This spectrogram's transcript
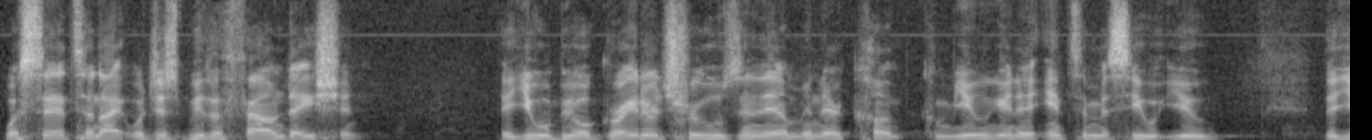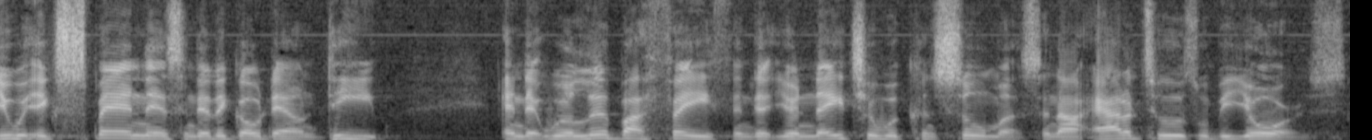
was said tonight, will just be the foundation. That you will build greater truths in them in their com- communion and intimacy with you. That you would expand this and that it go down deep. And that we'll live by faith and that your nature would consume us and our attitudes will be yours.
